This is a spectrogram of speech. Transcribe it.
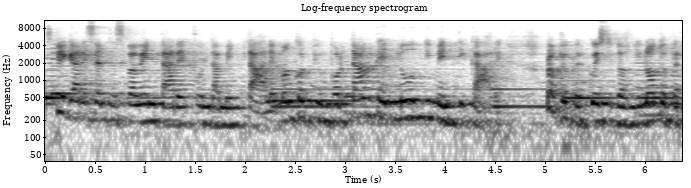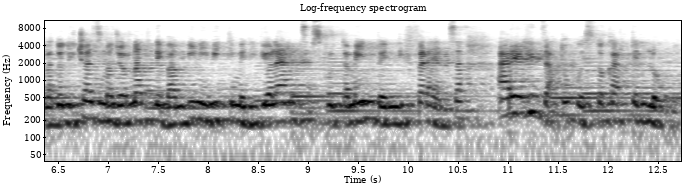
Spiegare senza spaventare è fondamentale, ma ancora più importante è non dimenticare. Proprio per questo Don Di Noto per la dodicesima giornata dei bambini vittime di violenza, sfruttamento e indifferenza ha realizzato questo cartellone.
